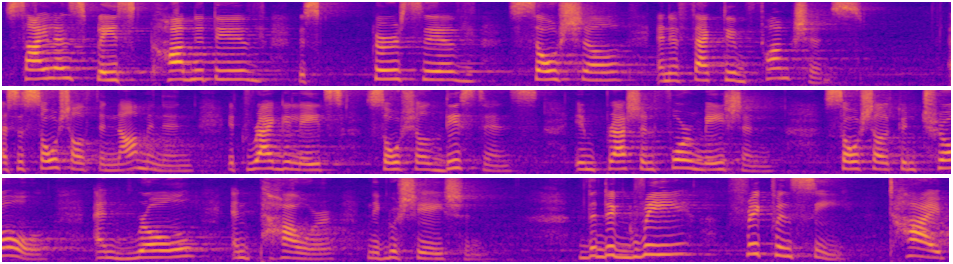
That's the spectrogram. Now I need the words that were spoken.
silence plays cognitive, discursive, social, and effective functions. As a social phenomenon, it regulates social distance, impression formation, social control, and role and power negotiation. The degree, frequency, type,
